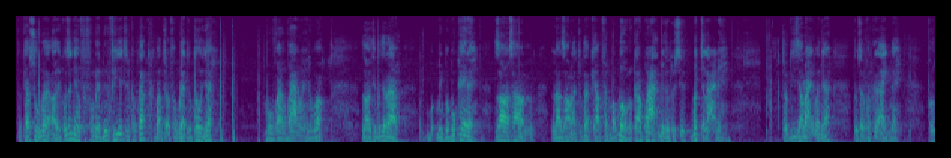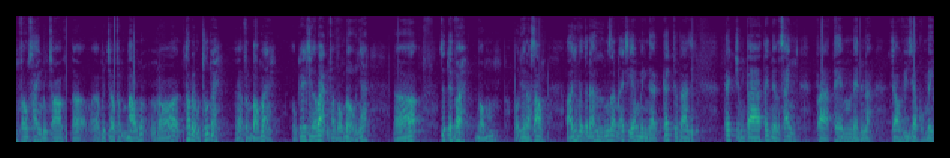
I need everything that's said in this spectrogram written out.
Tôi kéo xuống là ở đây có rất nhiều phông nền miễn phí trên các cắt các bạn chọn phông nền cho tôi nhé. Màu vàng vàng này đúng không? Rồi thì bây giờ là mình bấm ok đây. Do là sao? Là do là chúng ta kéo phần bóng đổ nó cao quá bây giờ tôi sẽ bớt trở lại này chọn video lại vào nhé tôi chọn phần cái ảnh này. Phần phông xanh mình cho đó à, mình cho phần bóng nó thấp được một chút này. Đó, phần bóng này. Ok chưa bạn? Phần bóng đổ nhé đó rất tuyệt vời. Bóng ok là xong. Ở như vậy tôi đã hướng dẫn anh chị em mình là cách chúng ta gì? Cách chúng ta tách nền xanh và thêm nền à, cho video của mình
